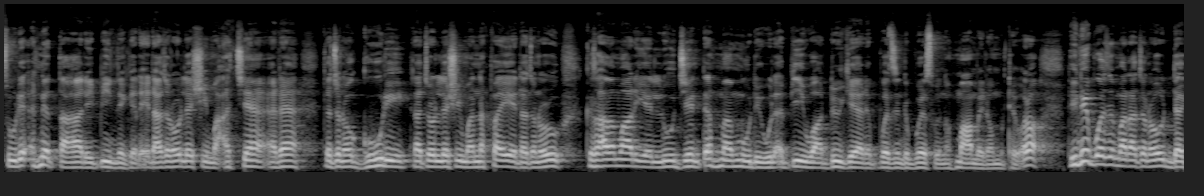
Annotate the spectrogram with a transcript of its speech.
ဆိုတဲ့အနှစ်သာရတွေပြည်နေခဲ့တယ်ဒါကျွန်တော်လက်ရှိမှာအကျန်းအရန်ဒါကျွန်တော်ဂိုးတွေဒါကျွန်တော်လက်ရှိမှာနှစ်ဖက်ရဲ့ဒါကျွန်တော်တို့ကစားသမားတွေရဲ့လူချင်းတက်မှတ်မှုတွေကိုလည်းအပြည့်အဝတွေ့ခဲ့ရတဲ့ပွဲစဉ်တစ်ပွဲဆိုရင်တော့မှားမယ်တော့မထင်ဘူးအဲ့တော့ဒီနေ့ပွဲစဉ်မှာဒါကျွန်တော်တို့ the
